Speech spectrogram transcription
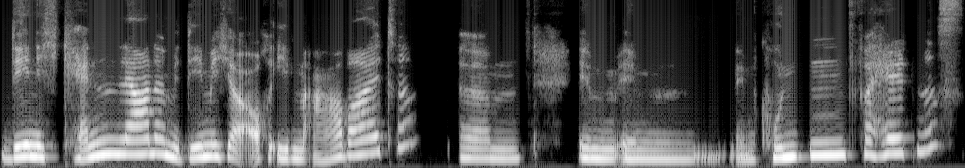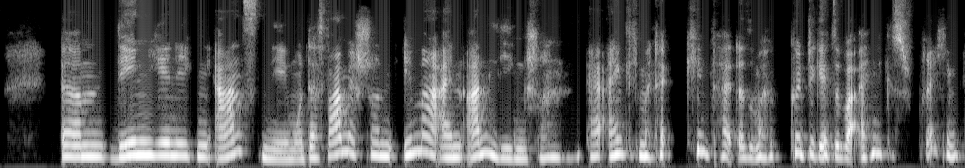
den ich kennenlerne, mit dem ich ja auch eben arbeite, ähm, im, im, im Kundenverhältnis, ähm, denjenigen ernst nehmen. Und das war mir schon immer ein Anliegen, schon äh, eigentlich meiner Kindheit. Also man könnte jetzt über einiges sprechen.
